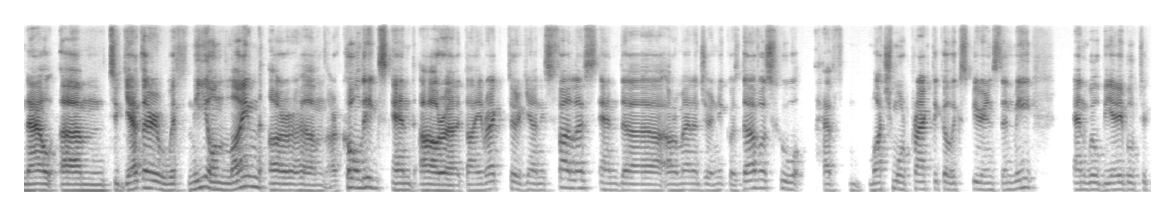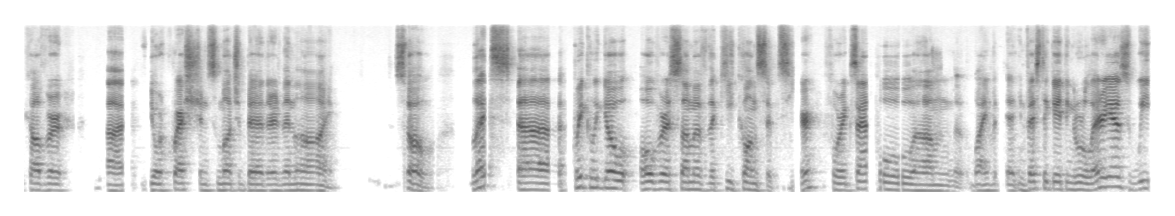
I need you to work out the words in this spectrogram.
Now, um, together with me online are um, our colleagues and our uh, director, Yanis Fallas, and uh, our manager, Nikos Davos, who have much more practical experience than me and will be able to cover uh, your questions much better than I. So Let's uh, quickly go over some of the key concepts here. For example, um, by investigating rural areas, we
